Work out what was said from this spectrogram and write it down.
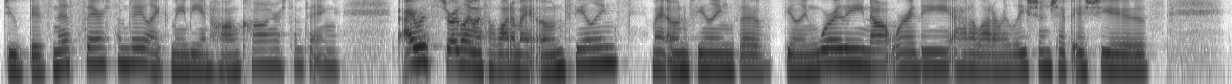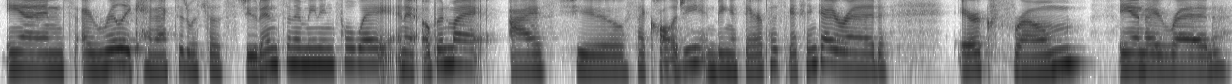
do business there someday, like maybe in Hong Kong or something. I was struggling with a lot of my own feelings, my own feelings of feeling worthy, not worthy. I had a lot of relationship issues. And I really connected with those students in a meaningful way. And it opened my eyes to psychology and being a therapist. I think I read Erich Fromm and I read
